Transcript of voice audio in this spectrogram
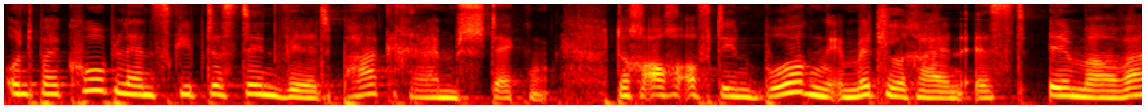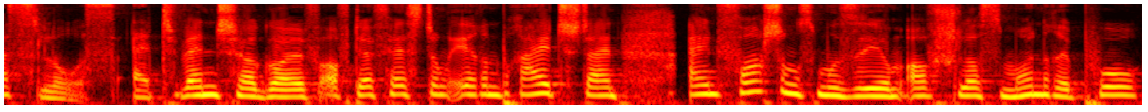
und bei Koblenz gibt es den Wildpark Remstecken. Doch auch auf den Burgen im Mittelrhein ist immer was los. Adventure Golf auf der Festung Ehrenbreitstein, ein Forschungsmuseum auf Schloss Monrepos,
